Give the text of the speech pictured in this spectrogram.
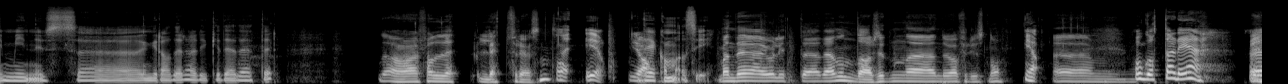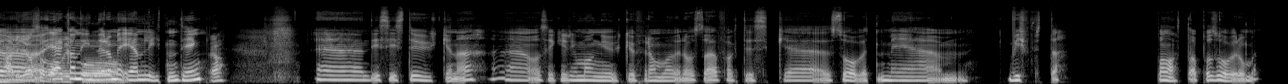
i minusgrader, er det ikke det det heter? Det er i hvert fall lett, lett frøsen. Ja, Ja. det kan man si. Men det er jo litt eh, Det er noen dager siden du har fryst nå. Ja. Um, Og godt er det. Eh, jeg kan på- innrømme én liten ting. Ja. Eh, De siste ukene, eh, og sikkert i mange uker framover også, har jeg faktisk eh, sovet med mm, vifte på natta på soverommet.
